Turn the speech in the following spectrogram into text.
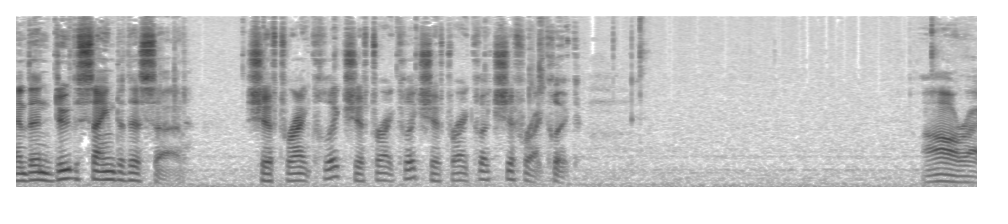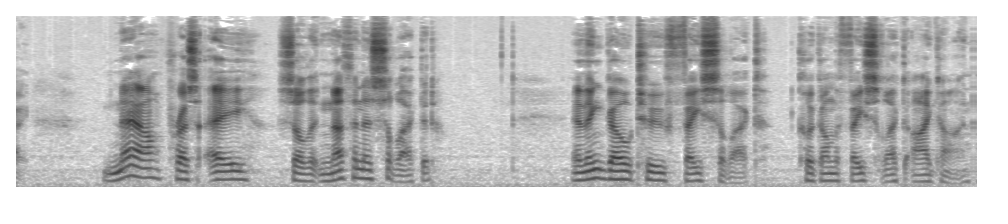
and then do the same to this side. Shift right click, shift right click, shift right click, shift right click. Alright. Now press A so that nothing is selected. And then go to face select. Click on the face select icon.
